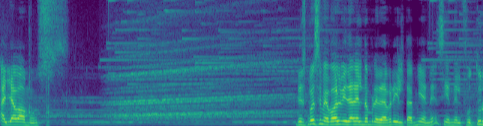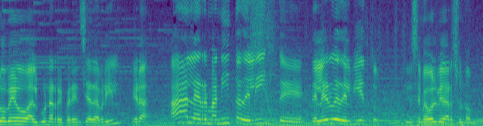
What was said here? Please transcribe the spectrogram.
allá vamos. Después se me va a olvidar el nombre de Abril también, ¿eh? Si en el futuro veo alguna referencia de Abril, era, ah, la hermanita del Link, del héroe del viento. Se me va a olvidar su nombre.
